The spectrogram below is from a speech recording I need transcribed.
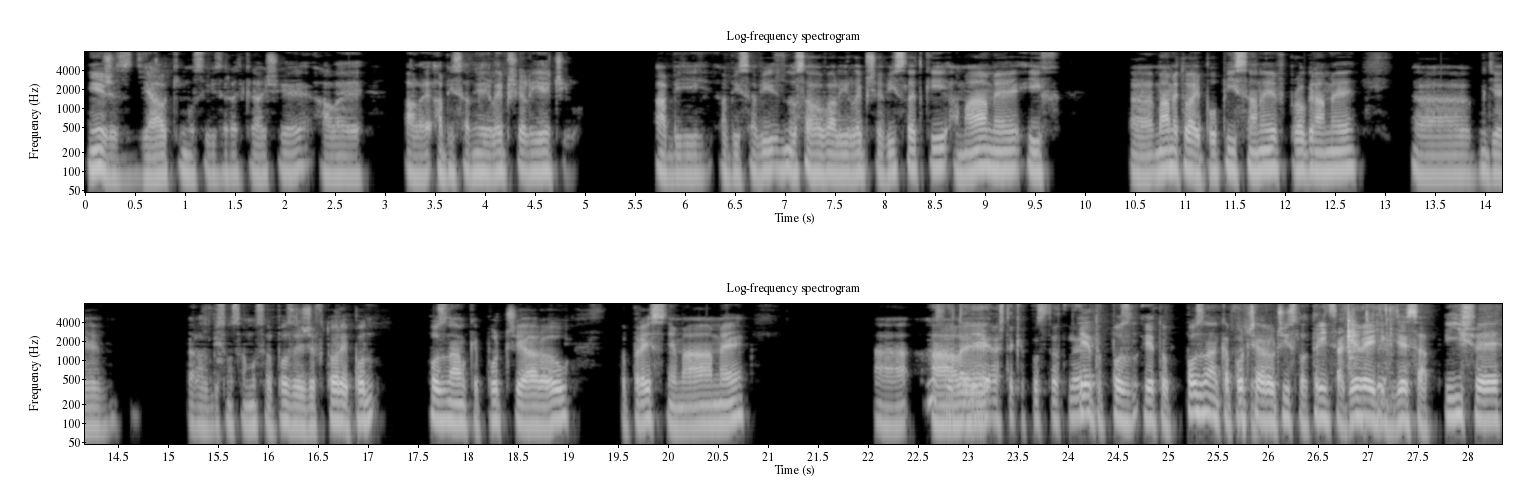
nie, že z diálky musí vyzerať krajšie, ale, ale aby sa v nej lepšie liečilo. Aby, aby sa vy, dosahovali lepšie výsledky a máme ich, e, máme to aj popísané v programe, e, kde teraz by som sa musel pozrieť, že v ktorej poznámke počiarov to presne máme. A, Myslím, ale to nie je až také podstatné. Je to, poz, je to poznámka počiarov číslo 39, kde sa píše,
